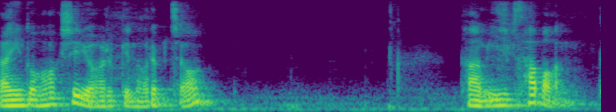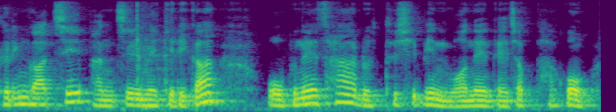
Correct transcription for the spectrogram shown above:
난이도가 확실히 어렵긴 어렵죠. 다음 24번 그림과 같이 반지름의 길이가 5분의 4 루트 10인 원에 내접하고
